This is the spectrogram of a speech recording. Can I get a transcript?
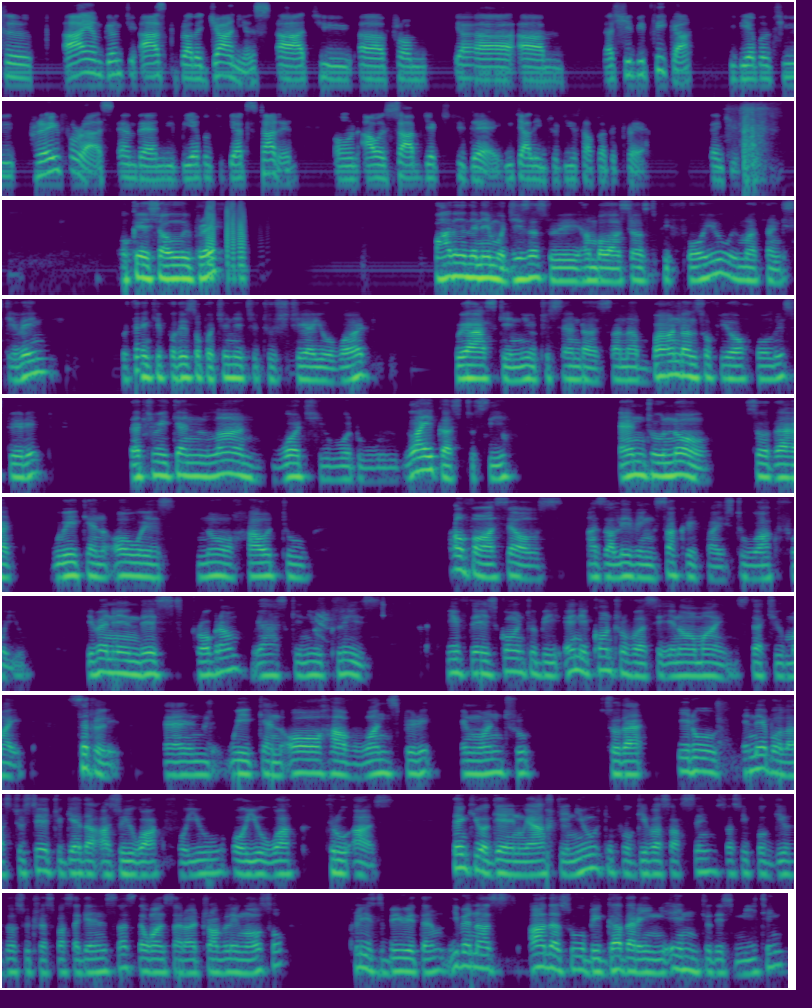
So I am going to ask Brother Janius uh, to uh, from uh, um, that should be Thika to be able to pray for us, and then we'll be able to get started on our subject today, which I'll introduce after the prayer. Thank you. Okay, shall we pray? Father, in the name of Jesus, we humble ourselves before you with my thanksgiving. We thank you for this opportunity to share your word. We're asking you to send us an abundance of your Holy Spirit that we can learn what you would like us to see and to know so that we can always know how to offer ourselves as a living sacrifice to work for you. Even in this program, we're asking you, please, if there is going to be any controversy in our minds, that you might settle it and we can all have one spirit and one truth so that it will enable us to stay together as we work for you or you work through us. Thank you again. We're asking you to forgive us our sins as you forgive those who trespass against us, the ones that are traveling also. Please be with them, even as others who will be gathering into this meeting.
